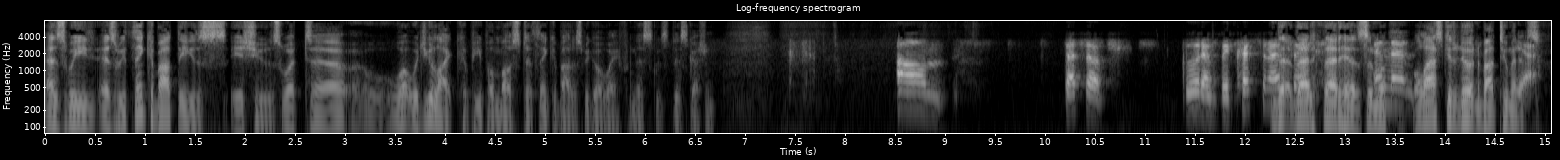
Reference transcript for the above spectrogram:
as we as we think about these issues, what uh, what would you like people most to think about as we go away from this discussion? Um, that's a good and big question. I That, think. that that is, and, And we'll, then- we'll ask you to do it in about two minutes.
